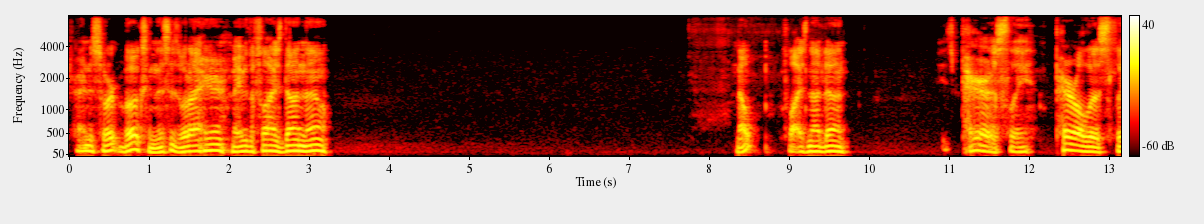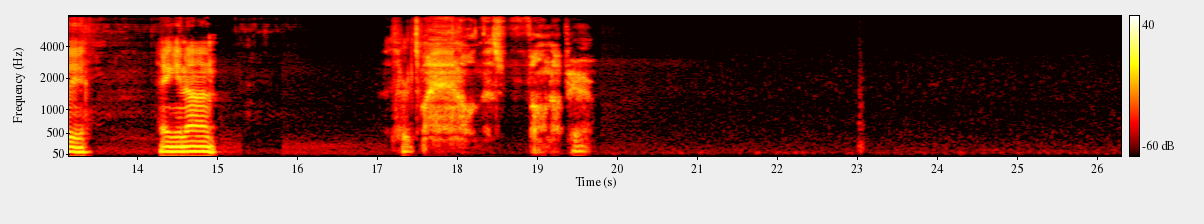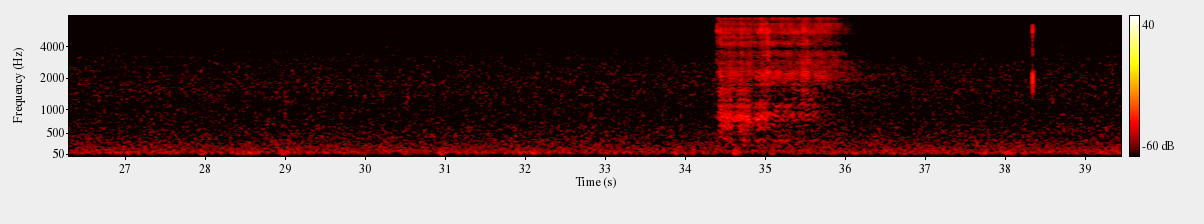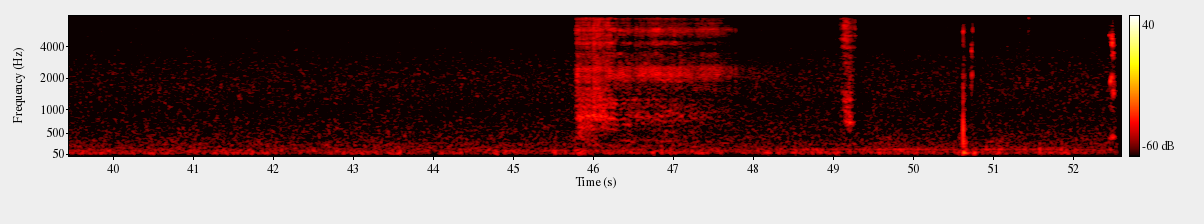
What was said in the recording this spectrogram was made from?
Trying to sort books, and this is what I hear. Maybe the fly's done now. Nope, fly's not done. He's perilously, perilously hanging on. This hurts my this phone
